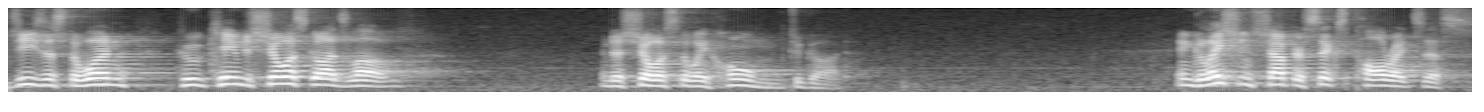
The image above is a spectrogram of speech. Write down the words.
Jesus, the one who came to show us God's love and to show us the way home to God. In Galatians chapter 6, Paul writes this.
